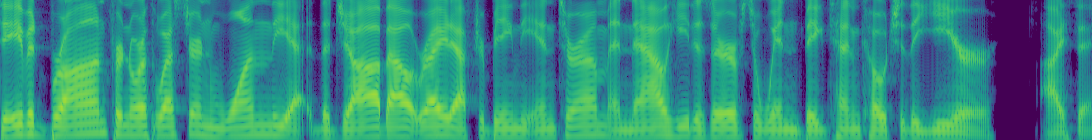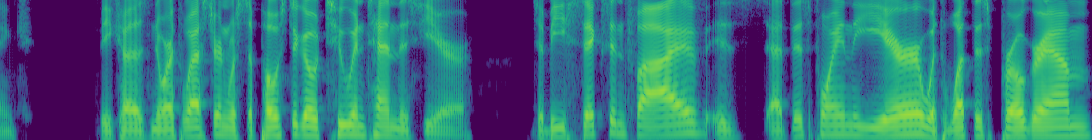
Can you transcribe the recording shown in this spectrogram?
David Braun for Northwestern won the the job outright after being the interim, and now he deserves to win Big Ten Coach of the Year. I think because Northwestern was supposed to go two and ten this year. To be six and five is at this point in the year with what this program,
